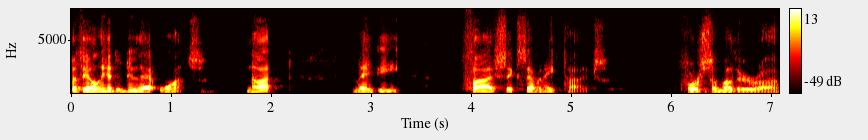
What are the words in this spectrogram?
But they only had to do that once, not maybe five, six, seven, eight times for some other uh,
